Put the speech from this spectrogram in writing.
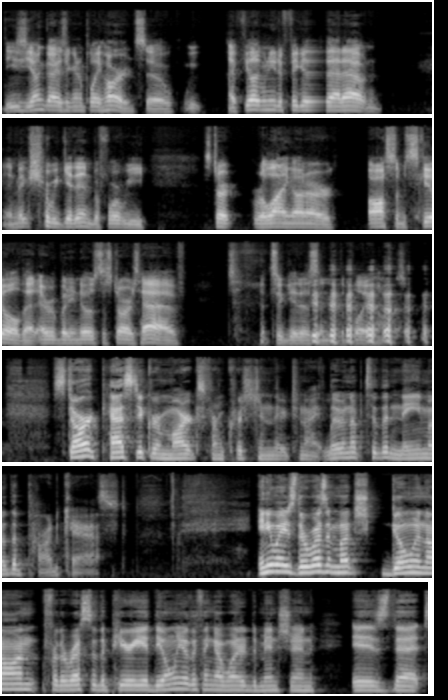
these young guys are going to play hard. So we, I feel like we need to figure that out and and make sure we get in before we start relying on our awesome skill that everybody knows the Stars have to, to get us into the playoffs. Sarcastic remarks from Christian there tonight, living up to the name of the podcast. Anyways, there wasn't much going on for the rest of the period. The only other thing I wanted to mention is that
